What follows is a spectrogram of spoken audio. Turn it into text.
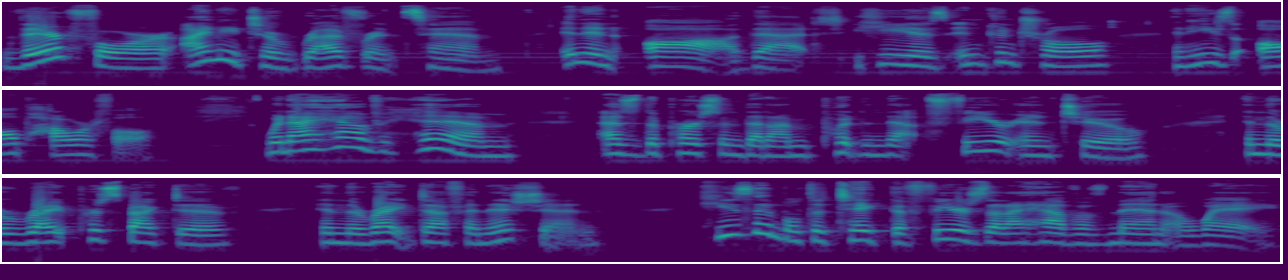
Therefore, I need to reverence him in an awe that he is in control and he's all powerful. When I have him as the person that I'm putting that fear into, in the right perspective, in the right definition, he's able to take the fears that I have of men away.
